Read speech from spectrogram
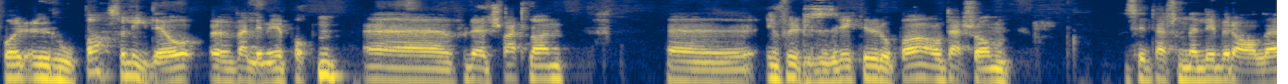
for Europa så ligger det jo uh, veldig mye i potten. for det er et svært land, innflytelsesrikt i Europa. Og dersom, dersom den liberale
